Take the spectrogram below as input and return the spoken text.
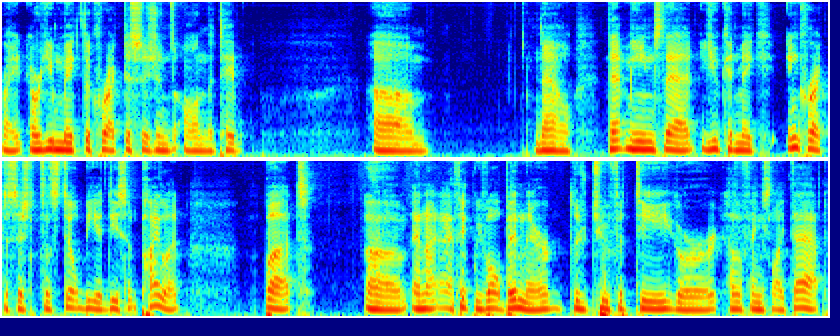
right? Or you make the correct decisions on the table. Um, now, that means that you can make incorrect decisions and still be a decent pilot, but, uh, and I, I, think we've all been there due to fatigue or other things like that.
